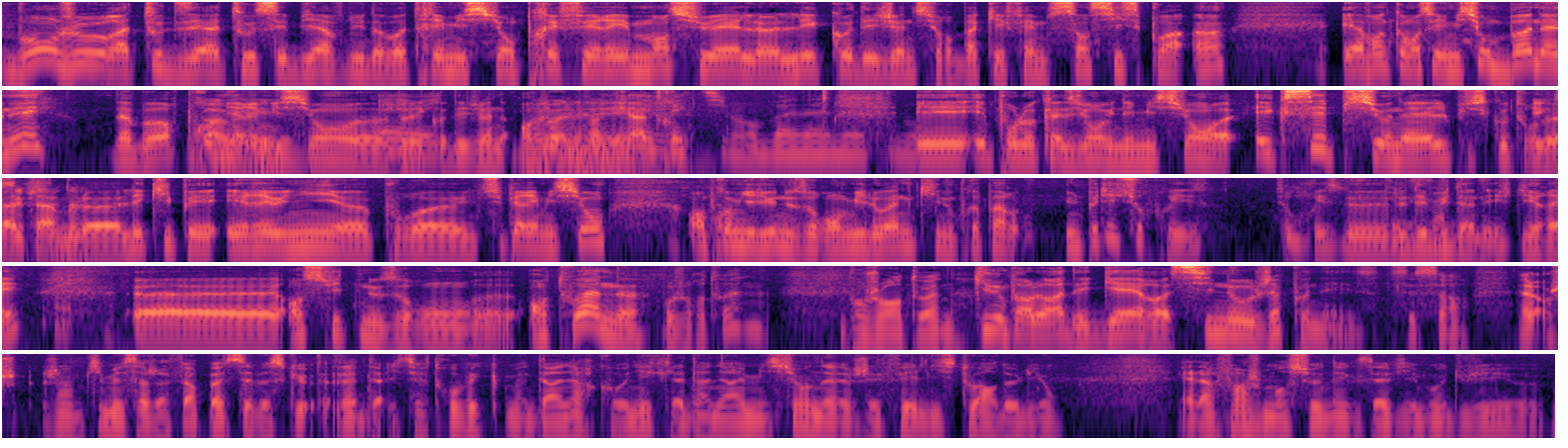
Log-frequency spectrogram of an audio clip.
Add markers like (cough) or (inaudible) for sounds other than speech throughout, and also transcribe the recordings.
Bonjour à toutes et à tous et bienvenue dans votre émission préférée mensuelle, l'écho des jeunes sur Bac FM 106.1. Et avant de commencer l'émission, bonne année D'abord, première oui. émission euh, Eh de oui. l'écho des jeunes en Bonne année. 2024. Effectivement, bonne année à tout le monde. Et, et pour l'occasion, une émission euh, exceptionnelle, puisqu'autour de la table, euh, l'équipe est, est réunie pour une super émission. En premier lieu, nous aurons Miloane qui nous prépare une petite surprise. Surprise de, début d'année, je dirais. Euh, ensuite, nous aurons euh, Antoine. Bonjour Antoine. Bonjour Antoine, Qui nous parlera des guerres sino-japonaises. c'est ça. Alors j'ai un petit message à faire passer parce que la il s'est trouvé que ma dernière chronique, la dernière émission, j'ai fait l'histoire de Lyon. Et à la fin, je mentionnais Xavier Mauduit euh,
